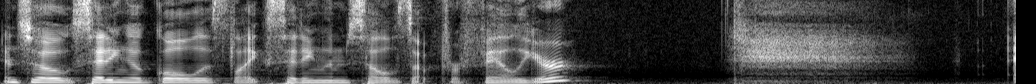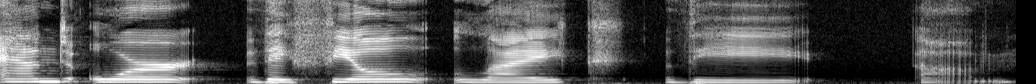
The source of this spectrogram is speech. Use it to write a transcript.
And so setting a goal is like setting themselves up for failure. And or they feel like the um,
